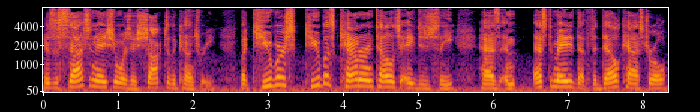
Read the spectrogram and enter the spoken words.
His assassination was a shock to the country. But Cuba's, Cuba's counterintelligence agency has estimated that Fidel Castro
